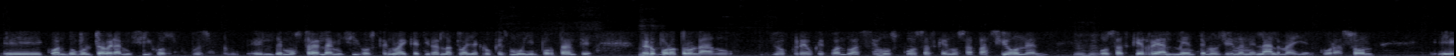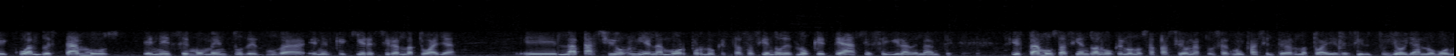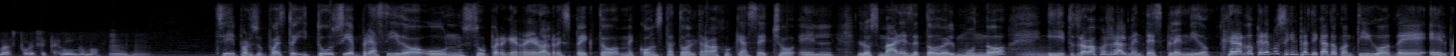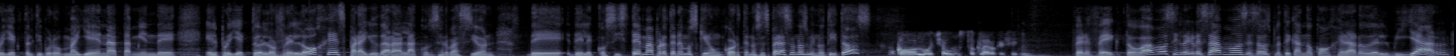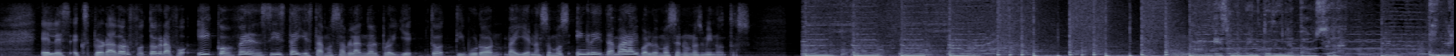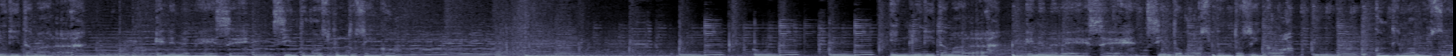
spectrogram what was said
eh, cuando volteo a ver a mis hijos, pues el demostrarle a mis hijos que no hay que tirar la toalla creo que es muy importante. Pero por otro lado, yo creo que cuando hacemos cosas que nos apasionan, cosas que realmente nos llenan el alma y el corazón, eh, cuando estamos en ese momento de duda en el que quieres tirar la toalla, eh, la pasión y el amor por lo que estás haciendo es lo que te hace seguir adelante. Si estamos haciendo algo que no nos apasiona, pues es muy fácil tirar la toalla y decir, pues yo ya no voy más por ese camino, ¿no? Sí, por supuesto. Y tú siempre has sido un súper guerrero al respecto. Me consta todo el trabajo que has hecho en los mares de todo el mundo mm. y tu trabajo es realmente espléndido. Gerardo, queremos seguir platicando contigo del proyecto El Tiburón Ballena, también del el proyecto de los relojes para ayudar a la conservación del ecosistema, pero tenemos que ir a un corte. ¿Nos esperas unos minutitos? Con mucho gusto, claro que sí. Perfecto. Vamos y regresamos. Estamos platicando con Gerardo del Villar. Él es explorador, fotógrafo y conferencista y estamos hablando del proyecto Tiburón Ballena. Somos Ingrid y Tamara y volvemos en unos minutos. Es momento de una pausa. Ingrid y Tamara en MBS 102.5. Ingrid y Tamara en MBS 102.5. Continuamos.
